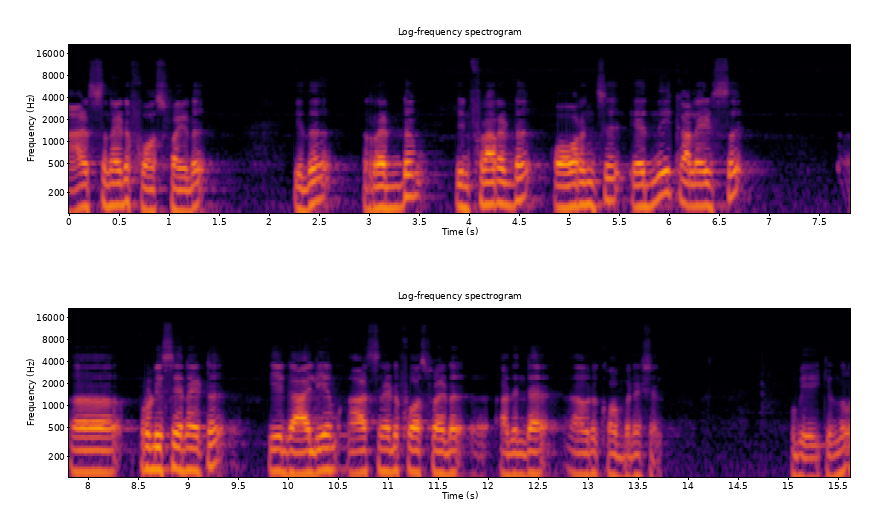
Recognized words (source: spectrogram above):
ആഴ്സനൈഡ് ഫോസ്ഫൈഡ് ഇത് റെഡും ഇൻഫ്രാറെഡ് ഓറഞ്ച് എന്നീ കളേഴ്സ് പ്രൊഡ്യൂസ് ചെയ്യാനായിട്ട് ഈ ഗാലിയം ആർസനൈഡ് ഫോസ്ഫൈഡ് അതിന്റെ ആ ഒരു കോമ്പിനേഷൻ ഉപയോഗിക്കുന്നു.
